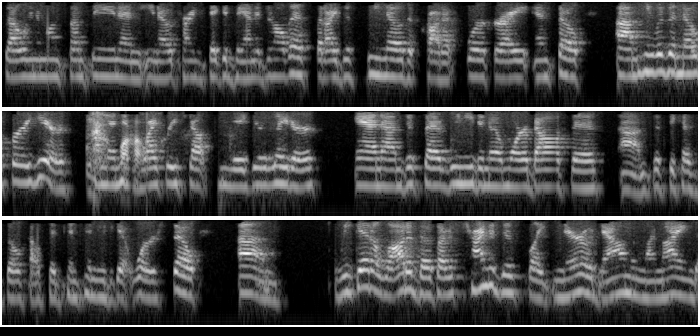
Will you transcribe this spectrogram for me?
selling him on something and you know trying to take advantage and all this. But I just we know that products work, right? And so um, he was a no for a year, and then wow. his wife reached out to me a year later and um, just said we need to know more about this, um, just because Bill's health had continued to get worse. So um, we get a lot of those. I was trying to just like narrow down in my mind.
